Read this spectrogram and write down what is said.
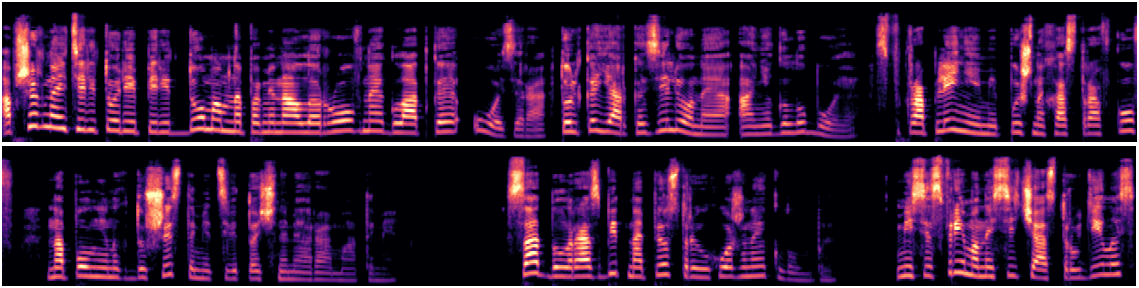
Обширная территория перед домом напоминала ровное гладкое озеро, только ярко-зеленое, а не голубое, с вкраплениями пышных островков, наполненных душистыми цветочными ароматами. Сад был разбит на пестрые ухоженные клумбы. Миссис Фриман и сейчас трудилась,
